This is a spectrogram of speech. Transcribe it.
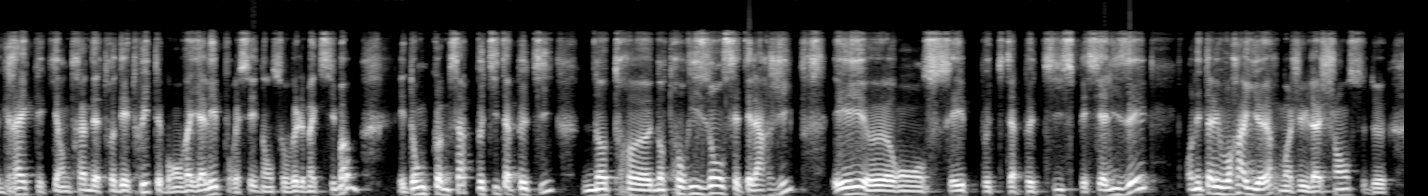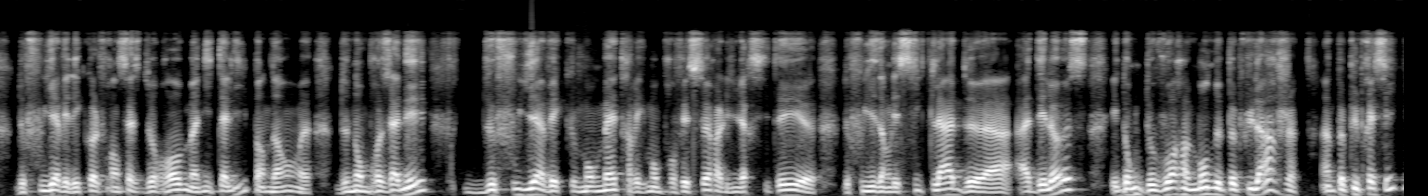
grecque qui est en train d'être détruite. Et bon, on va y aller pour essayer d'en sauver le maximum. Et donc, comme ça, petit à petit, notre euh, notre horizon s'est élargi et on s'est petit à petit spécialisé. On est allé voir ailleurs. Moi, j'ai eu la chance de, de fouiller avec l'école française de Rome en Italie pendant euh, de nombreuses années, de fouiller avec mon maître, avec mon professeur à l'université, euh, de fouiller dans les Cyclades à, à, Delos, et donc de voir un monde un peu plus large, un peu plus précis,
